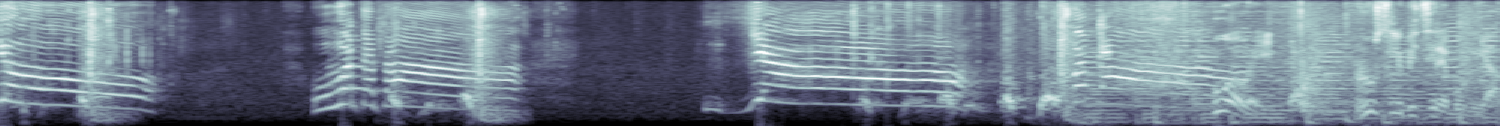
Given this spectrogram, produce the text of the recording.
Йо! Вот это! Йо! Вот это! Huawei. Руслі Біцеребуя.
